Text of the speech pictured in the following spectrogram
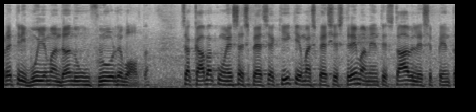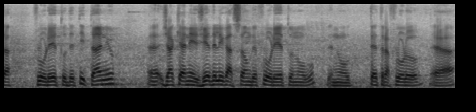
retribui mandando um flúor de volta. Você acaba com essa espécie aqui, que é uma espécie extremamente estável, esse pentafluoreto de titânio, eh, já que a energia de ligação de fluoreto no, no tetrafluoro eh,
